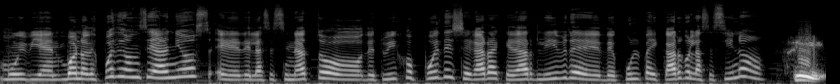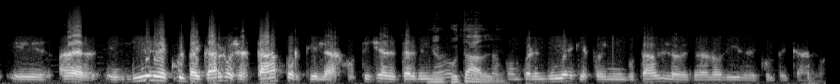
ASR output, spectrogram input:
Muy bien. Bueno, después de 11 años eh, del asesinato de tu hijo, ¿puede llegar a quedar libre de culpa y cargo el asesino? Sí, eh, a ver, el libre de culpa y cargo ya está porque la justicia determinó Inimputable. no comprendía que fue inimputable y lo declaró libre de culpa y cargo.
